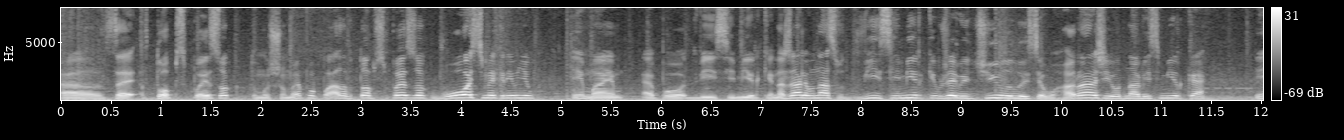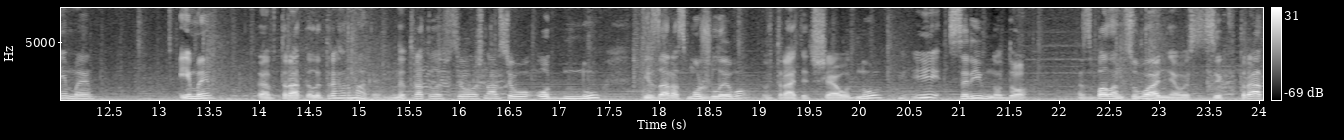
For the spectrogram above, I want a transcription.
е, це в топ-список, тому що ми попали в топ-список восьмих рівнів і маємо е, по дві сімірки. На жаль, у нас в дві сімірки вже відчилилися в гаражі, одна вісьмірка. І ми. І ми втратили три гармати. Вони втратили всього ж навсього одну. І зараз, можливо, втратять ще одну. І все рівно до збалансування ось цих втрат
